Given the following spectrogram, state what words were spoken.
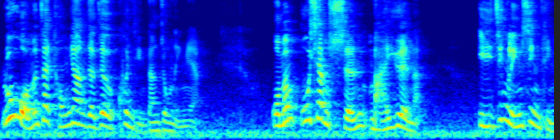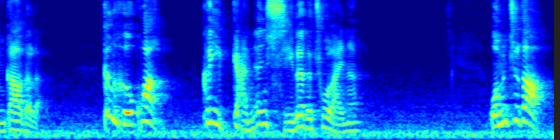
如果我们在同样的这个困境当中里面，我们不向神埋怨了，已经灵性挺高的了，更何况可以感恩喜乐的出来呢？我们知道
